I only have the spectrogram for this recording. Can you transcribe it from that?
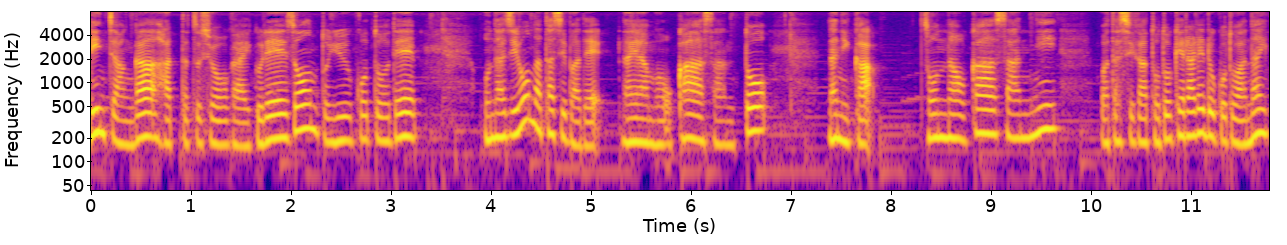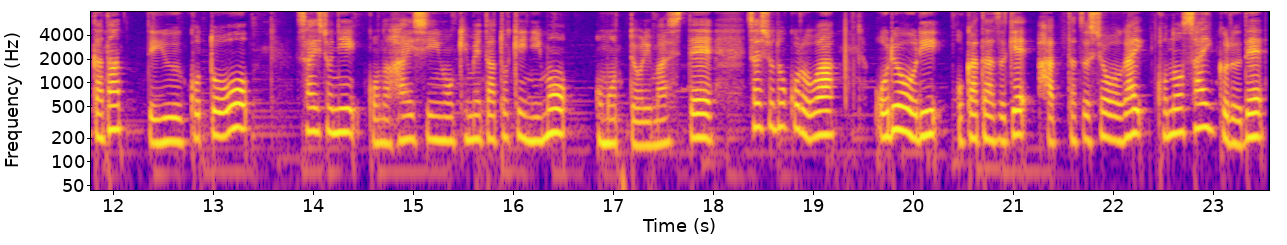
りんちゃんが発達障害グレーゾーンということで同じような立場で悩むお母さんと何かそんなお母さんに私が届けられることはないかなっていうことを最初にこの配信を決めた時にも思っておりまして最初の頃はお料理お片付け発達障害このサイクルで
